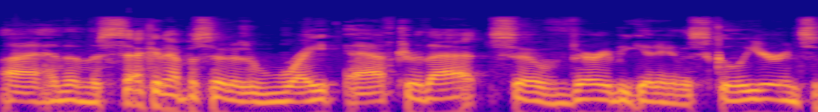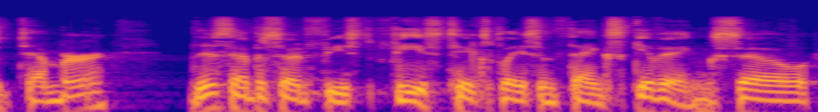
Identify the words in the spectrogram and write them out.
Uh, and then the second episode is right after that. So very beginning of the school year in September. This episode, Feast Feast, takes place in Thanksgiving. So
